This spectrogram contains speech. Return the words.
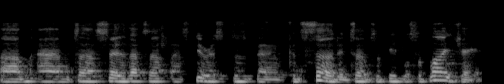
um, and uh, so that's a, a serious uh, concern in terms of people's supply chain.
